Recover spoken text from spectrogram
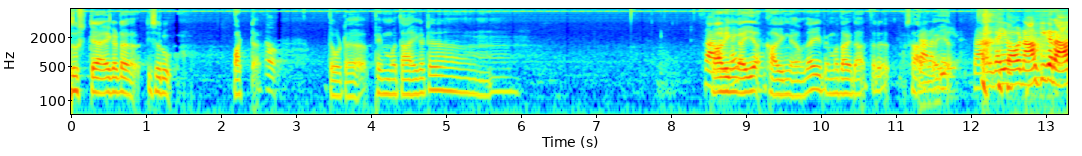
දුෂ්ටයකට ඉසුරු පට්ට. තෝට පෙම්වතායකට කාවිං අය කාවිං හොදයි පෙම්මතායි තාත්තර සාරගය සාරංගයි නාකි කරා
